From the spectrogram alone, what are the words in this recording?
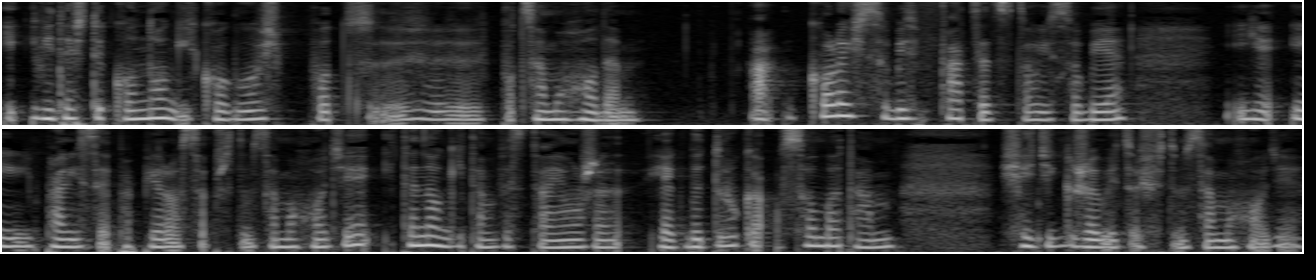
i, i widać tylko nogi kogoś pod, pod samochodem. A koleś sobie, facet stoi sobie i, i pali sobie papierosa przy tym samochodzie i te nogi tam wystają, że jakby druga osoba tam siedzi, grzebie coś w tym samochodzie.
